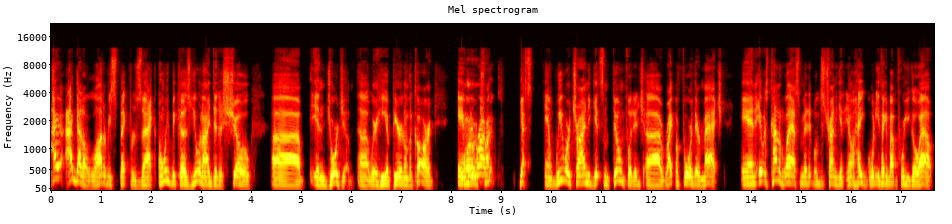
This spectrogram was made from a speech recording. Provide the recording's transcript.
I I got a lot of respect for Zack only because you and I did a show uh, in Georgia uh, where he appeared on the card, and we were trying. Yes, and we were trying to get some film footage uh, right before their match and it was kind of last minute, We're just trying to get, you know, hey, what do you think about before you go out?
